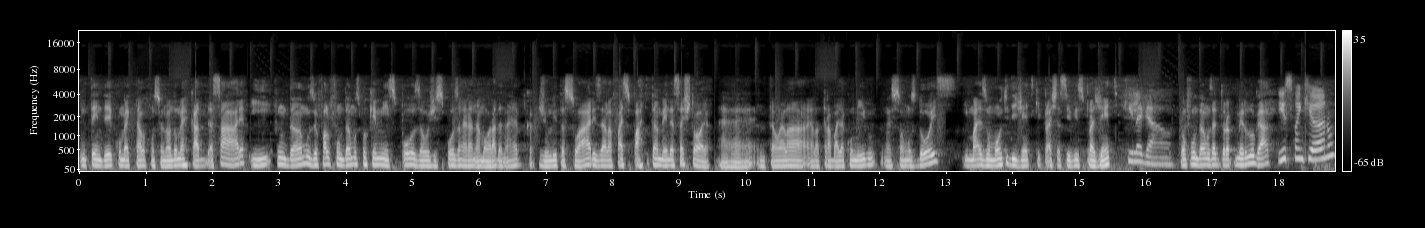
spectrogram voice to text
entender como é que estava funcionando o mercado dessa área e fundamos. Eu falo fundamos porque minha esposa, hoje esposa, era namorada na época, Julita Soares Soares, ela faz parte também dessa história. É, então ela, ela trabalha comigo, nós somos dois e mais um monte de gente que presta serviço pra gente. Que legal. Então fundamos a editora Primeiro Lugar. Isso foi em que ano?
